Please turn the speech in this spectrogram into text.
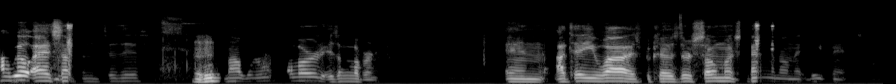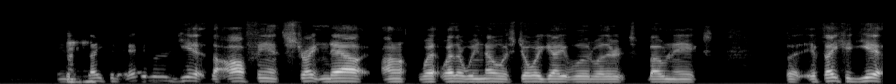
I will add something to this. Mhm. My wild card is Auburn. And I tell you why is because there's so much talent on that defense. And if they could ever get the offense straightened out, I don't, whether we know it's Joey Gatewood, whether it's Bo Nix, but if they could get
